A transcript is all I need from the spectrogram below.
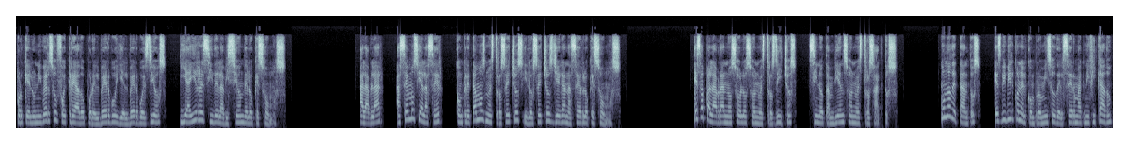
porque el universo fue creado por el verbo y el verbo es Dios, y ahí reside la visión de lo que somos. Al hablar, hacemos y al hacer, concretamos nuestros hechos y los hechos llegan a ser lo que somos. Esa palabra no solo son nuestros dichos, sino también son nuestros actos. Uno de tantos, es vivir con el compromiso del ser magnificado,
